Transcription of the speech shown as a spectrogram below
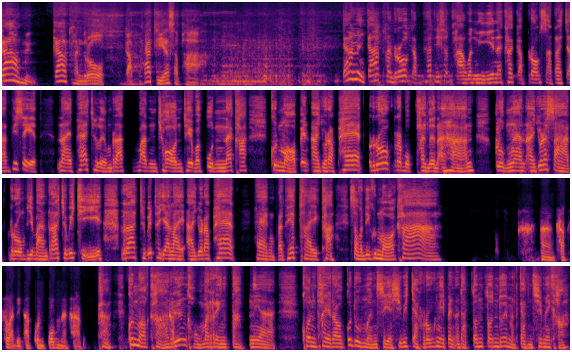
919 ทันโรคกับแพทยสภา 919 ทันโรคกับแพทยสภาวันนี้นะคะกับรองศาสตราจารย์พิเศษนายแพทย์เฉลิมรัตน์บัญชรเทวกุลนะคะ คุณหมอเป็นอายุรแพทย์ โรคระบบทางเดินอาหาร กลุ่มงานอายุรศาสตร์ โรงพยาบาลราชวิถี ราชวิทยาลัยอายุรแพทย์ แห่งประเทศไทยค่ะ สวัสดีคุณหมอค่ะ ครับ สวัสดีครับ คุณปุ้มนะครับ ค่ะ คุณหมอขาเรื่องของมะเร็งตับเนี่ย คนไทยเราก็ดูเหมือนเสียชีวิตจากโรคนี้เป็นอันดับต้นๆด้วยเหมือนกันใช่ไหมคะ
